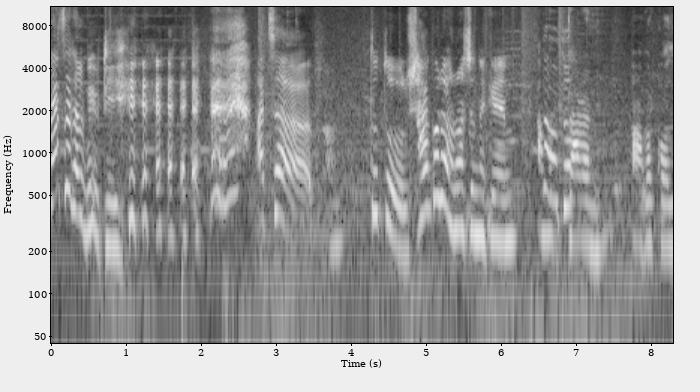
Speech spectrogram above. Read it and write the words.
ন্যাচারাল বিউটি আচ্ছা তো তো সাগরে আনো আছে না কেন? আমার দাঁড়ান আবার কল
